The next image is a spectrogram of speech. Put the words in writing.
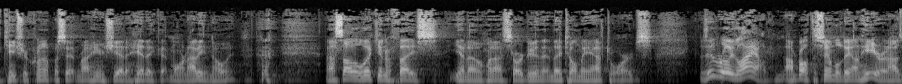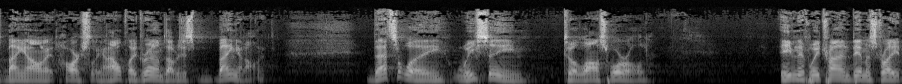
Keisha Crump was sitting right here and she had a headache that morning. I didn't know it. I saw the look in her face, you know, when I started doing that, and they told me afterwards. Because it was really loud. I brought the cymbal down here and I was banging on it harshly. And I don't play drums, I was just banging on it. That's the way we seem to a lost world. Even if we try and demonstrate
